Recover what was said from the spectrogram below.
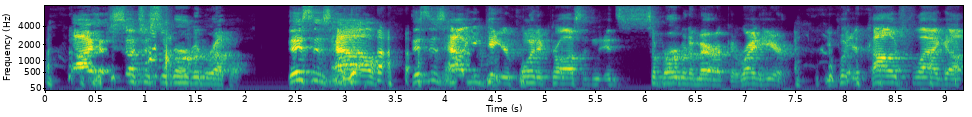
I am such a suburban rebel. This is how this is how you get your point across in, in suburban America, right here. You put your college flag up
